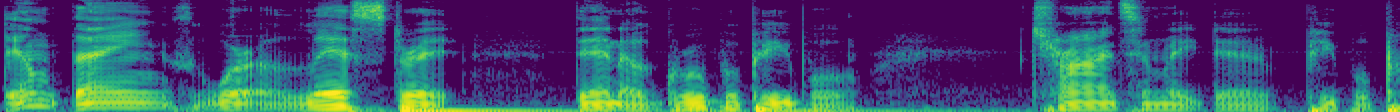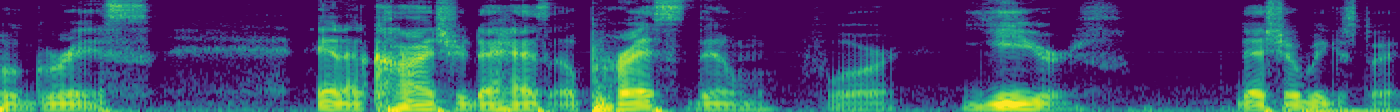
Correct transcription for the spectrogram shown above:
them things were a less threat than a group of people trying to make their people progress in a country that has oppressed them for years? That's your biggest threat.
